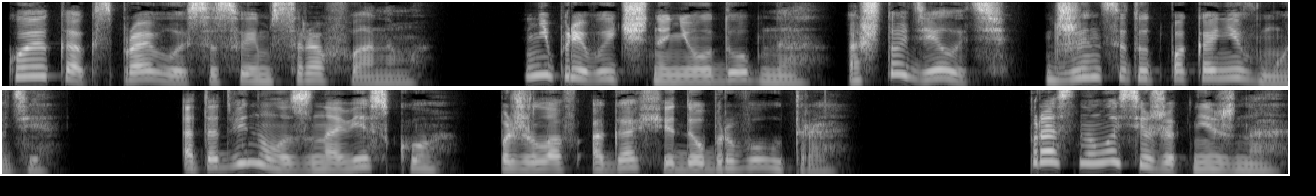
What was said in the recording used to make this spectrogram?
Кое-как справилась со своим сарафаном. Непривычно, неудобно. А что делать? Джинсы тут пока не в моде. Отодвинула занавеску, пожелав Агафье доброго утра. «Проснулась уже княжна»,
